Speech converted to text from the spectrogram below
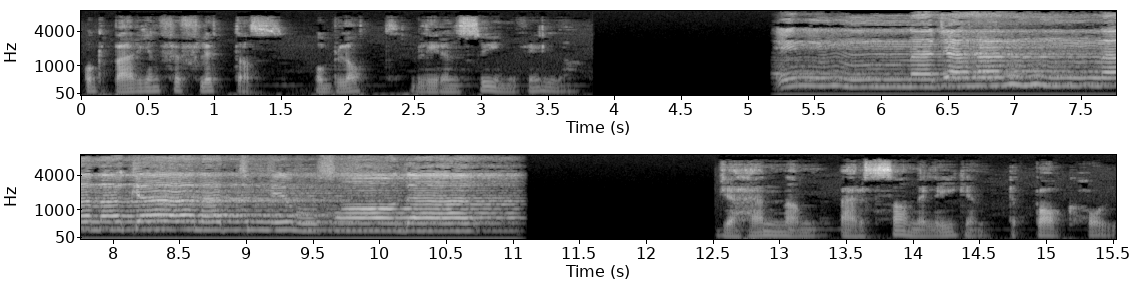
och bergen förflyttas och blott blir en synvilla. إن جهنم كانت مرصادا Jahannam är sannerligen ett bakhåll.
